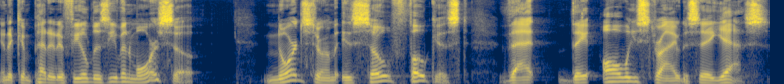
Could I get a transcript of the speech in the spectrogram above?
in a competitive field is even more so. Nordstrom is so focused that they always strive to say yes.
